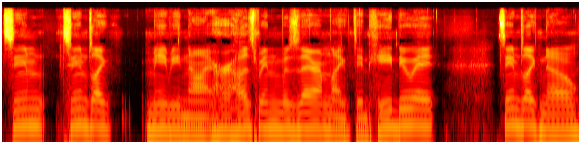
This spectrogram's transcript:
Seem seems like maybe not. Her husband was there. I'm like, did he do it? Seems like no.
